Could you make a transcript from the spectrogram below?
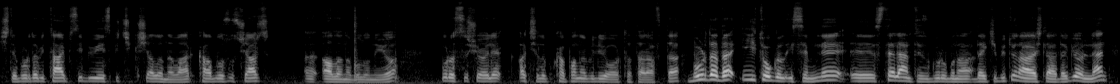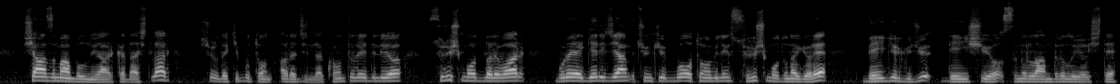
İşte burada bir Type-C bir USB çıkış alanı var. Kablosuz şarj e, alanı bulunuyor. Burası şöyle açılıp kapanabiliyor orta tarafta. Burada da e-Toggle isimli e, Stellantis grubundaki bütün araçlarda görülen şanzıman bulunuyor arkadaşlar. Şuradaki buton aracıyla kontrol ediliyor. Sürüş modları var. Buraya geleceğim çünkü bu otomobilin sürüş moduna göre beygir gücü değişiyor, sınırlandırılıyor. İşte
